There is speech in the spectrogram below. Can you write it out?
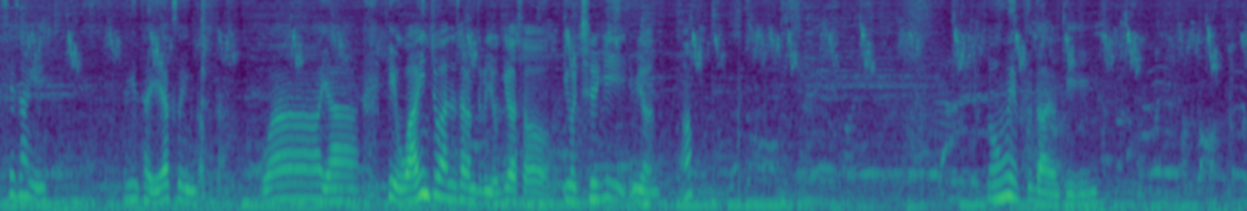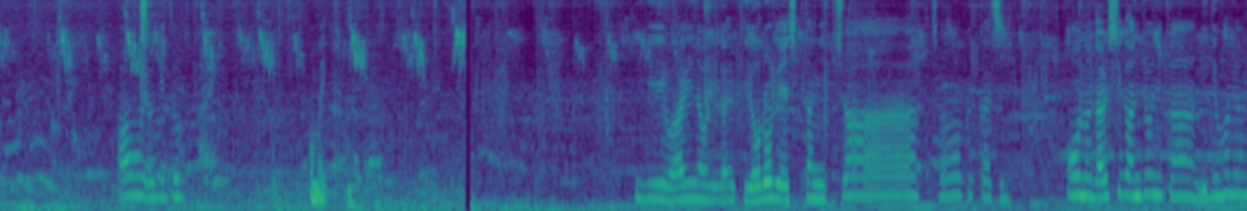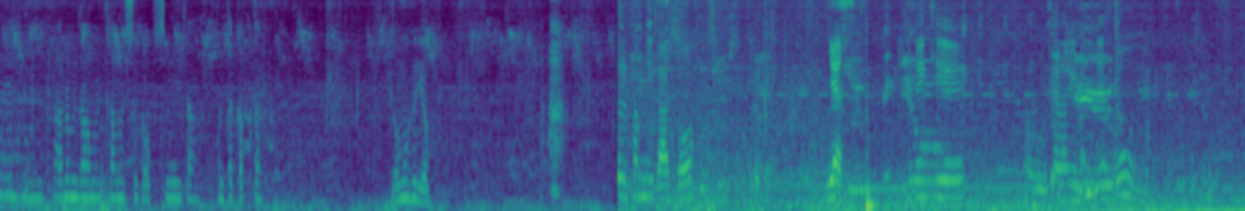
세상에. 여긴 다 예약석인가 보다. 와, 야. 이 와인 좋아하는 사람들은 여기 와서 이걸 즐기면, 어? 너무 예쁘다, 여기. 어, 여기도. 오 마이 갓. 이게 와이너리가 이렇게 여러 개의 식당이 쫙 저 끝까지. 어, 오늘 날씨가 안 좋으니까 이게 화면에 이 아름다움을 담을 수가 없습니다. 안타깝다. 너무 흐려. 를 탑니다 또. Yes. Thank you. 어, 사람이 많네. 오.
